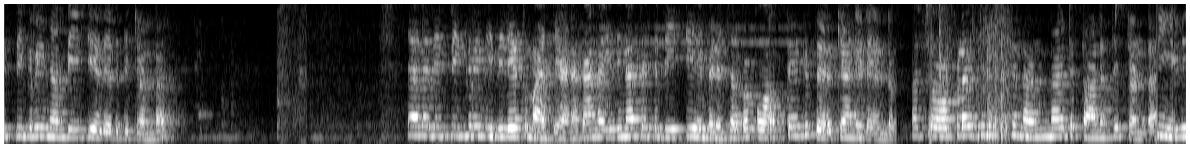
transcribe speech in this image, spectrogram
വിപ്പിംഗ് ക്രീം ഞാൻ ബീറ്റ് ചെയ്തെടുത്തിട്ടുണ്ട്. ഞാൻ വിപ്പിംഗ് ക്രീം ഇതിലേക്ക് മാറ്റുകയാണ്. കാരണം ഇതിനകത്തിട്ട് ബീറ്റ് ചെയ്യുമ്പോഴേ ചിലപ്പോൾ പുറത്തേക്ക് തെറിക്കാനിടയുണ്ട് ആ ചോക്ലേറ്റ് മിക്സ് നന്നായിട്ട് തണുത്തിട്ടുണ്ട്. ഇനി ഇത്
